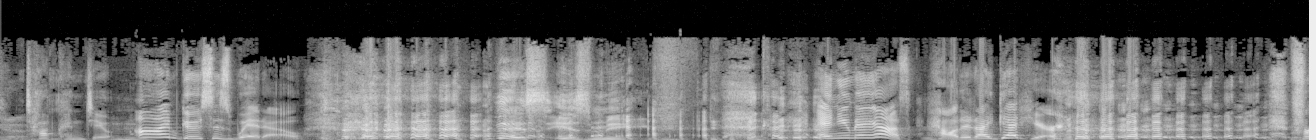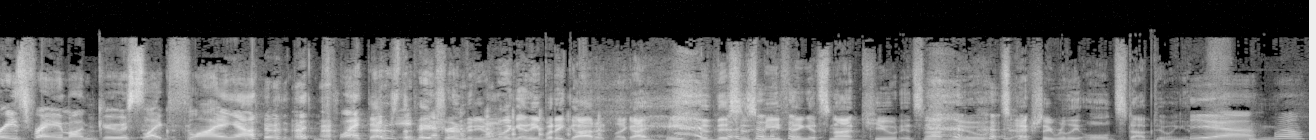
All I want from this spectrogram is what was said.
Yeah. Top Gun 2. Mm-hmm. I'm Goose's widow. this is me. and you may ask, how did I get here? Freeze frame on Goose, like flying out of the plane. That is the Patreon video. I don't think anybody got it. Like I hate the "This Is Me" thing. It's not cute. It's not new. It's actually really old. Stop doing it. Yeah. Mhm. Well,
